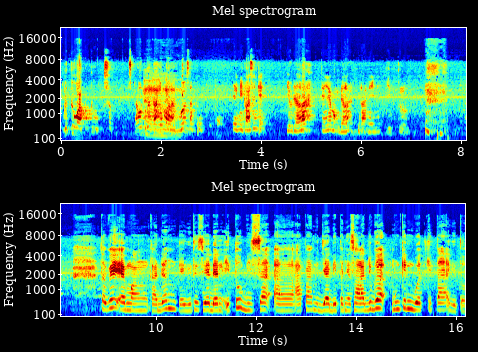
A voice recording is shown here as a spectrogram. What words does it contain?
butuh waktu se- setahun dua tahun Ah. malah gue sampai kayak ngiklasin kayak ya udahlah kayaknya emang udahlah pilihannya ini gitu. Tapi emang kadang kayak gitu sih ya dan itu bisa eh, apa menjadi penyesalan juga mungkin buat kita gitu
